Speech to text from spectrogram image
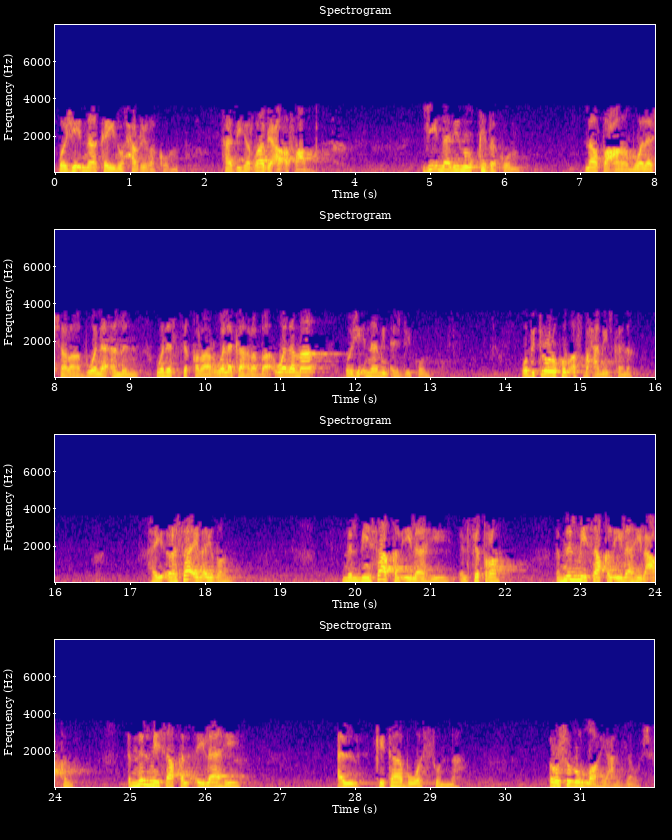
وجئنا كي نحرركم. هذه الرابعة أصعب. جئنا لننقذكم. لا طعام ولا شراب ولا أمن ولا استقرار ولا كهرباء ولا ماء. وجئنا من أجلكم. وبترولكم أصبح ملكنا. هي رسائل أيضا من الميثاق الإلهي الفطرة من الميثاق الإلهي العقل من الميثاق الإلهي الكتاب والسنة. رسل الله عز وجل.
